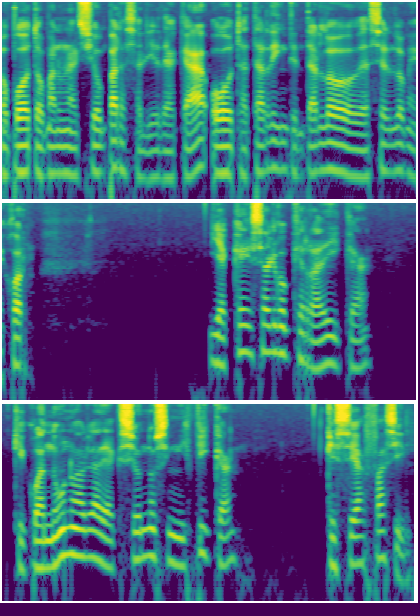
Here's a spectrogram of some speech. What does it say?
o puedo tomar una acción para salir de acá, o tratar de intentarlo, de hacerlo mejor. Y acá es algo que radica que cuando uno habla de acción no significa que sea fácil.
